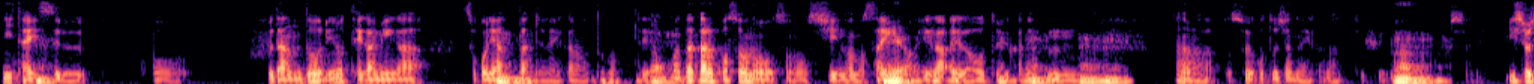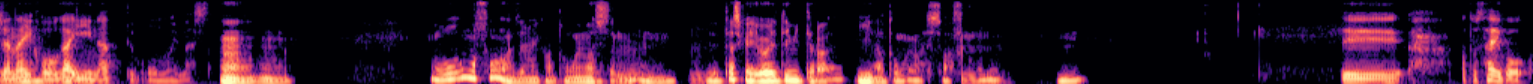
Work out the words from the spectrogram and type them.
に対する、こう、普段通りの手紙がそこにあったんじゃないかなと思って、うんはいまあ、だからこその、その C のの最後の笑顔笑顔というかね、ううんだから、そういうことじゃないかなっていうふうに思いましたね。遺書じゃない方がいいなって思いました。うんうん。僕もそうなんじゃないかと思いましたね。ううんうんで確かに言われてみたらいいなと思いました、あそこね。うんうん。で、あと最後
